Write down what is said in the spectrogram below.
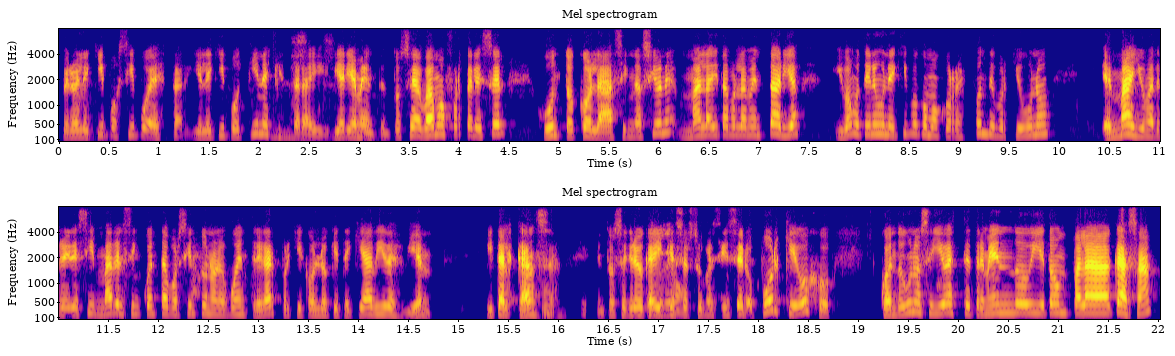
pero el equipo sí puede estar y el equipo tiene que estar ahí diariamente. Entonces vamos a fortalecer junto con las asignaciones más la dieta parlamentaria y vamos a tener un equipo como corresponde porque uno es más, yo me atrevería a decir, más del 50% uno lo puede entregar porque con lo que te queda vives bien y te alcanza. Entonces creo que hay que ser súper sincero, porque ojo, cuando uno se lleva este tremendo billetón para la casa,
